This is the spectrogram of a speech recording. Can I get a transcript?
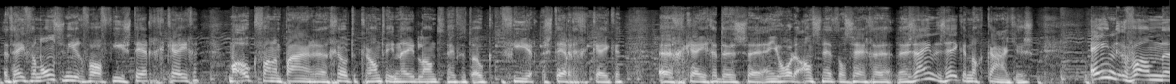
het heeft van ons in ieder geval vier sterren gekregen. Maar ook van een paar eh, grote kranten in Nederland heeft het ook vier sterren gekeken, eh, gekregen. Dus, eh, en je hoorde Ans net al zeggen, er zijn zeker nog kaartjes. Een van eh,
